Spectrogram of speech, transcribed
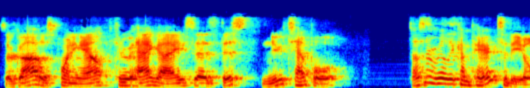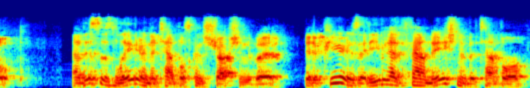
So God was pointing out through Haggai, he says, this new temple doesn't really compare to the old. Now, this is later in the temple's construction, but it appears that even at the foundation of the temple,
